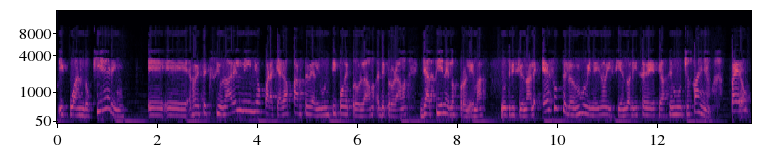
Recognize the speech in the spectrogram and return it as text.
y cuando quieren eh, eh, el niño para que haga parte de algún tipo de programa, de programa ya tiene los problemas nutricionales. Eso se lo hemos venido diciendo al ICDF hace muchos años, pero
